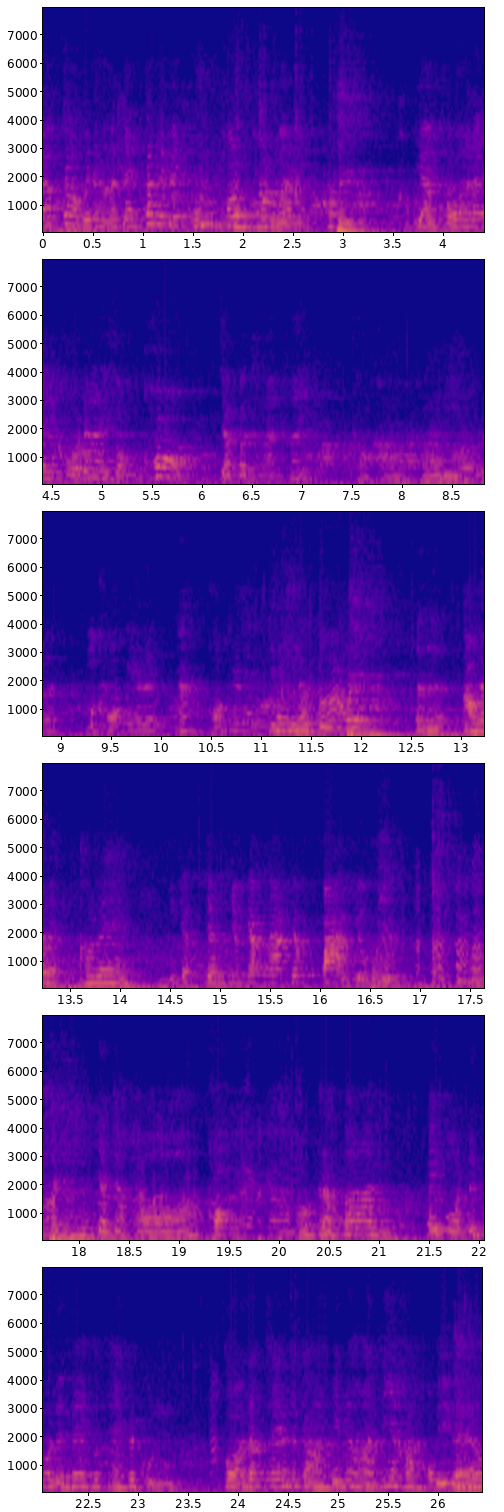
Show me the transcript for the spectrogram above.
รับเจ้าเป็นทหารแต่งตั้งให้เป็นขุนพลคนใหม่ อยากขออะไรขอได้สองข้อจะประทานให้ ขอข้อขออะไรดี ขออะเลย มึงขอเมียเลยนะขอเมียเลยจะดีเหรอ เออเอาเลยเออข้อแรกข้อแรกมึงอย่าอย่ายึกยักนานเดี๋ยวป้าเหี่ยวพอดีของฉันอยากจะขอ ขอเมียขอกลับบ้านไปบวชด้วยพ่อและแม่ทดแทนพระคุณ ก่อนรับใช้ราชการเป็นทหารพี่ค่ะดีแล้ว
